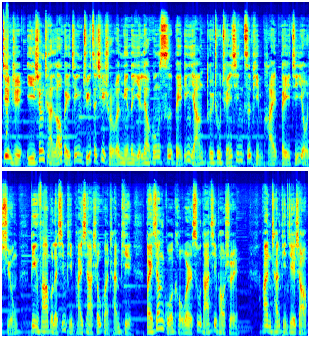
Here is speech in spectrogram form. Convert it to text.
近日，以生产老北京橘子汽水闻名的饮料公司北冰洋推出全新子品牌北极有熊，并发布了新品牌下首款产品百香果口味苏打气泡水。按产品介绍，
